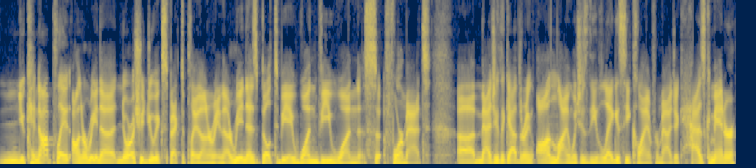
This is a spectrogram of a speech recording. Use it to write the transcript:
you cannot play it on Arena, nor should you expect to play it on Arena. Arena is built to be a 1v1 s- format. Uh, Magic the Gathering Online, which is the legacy client for Magic, has Commander,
